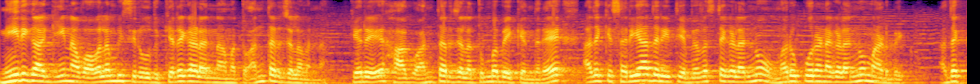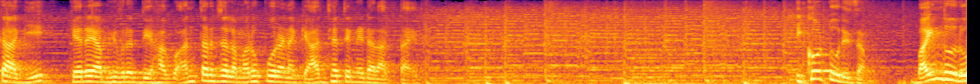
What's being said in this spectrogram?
ನೀರಿಗಾಗಿ ನಾವು ಅವಲಂಬಿಸಿರುವುದು ಕೆರೆಗಳನ್ನು ಮತ್ತು ಅಂತರ್ಜಲವನ್ನು. ಕೆರೆ ಹಾಗೂ ಅಂತರ್ಜಲ ತುಂಬಬೇಕೆಂದರೆ ಅದಕ್ಕೆ ಸರಿಯಾದ ರೀತಿಯ ವ್ಯವಸ್ಥೆಗಳನ್ನು, ಮರುಪೂರಣಗಳನ್ನು ಮಾಡಬೇಕು. ಅದಕ್ಕಾಗಿ ಕೆರೆ ಅಭಿವೃದ್ಧಿ ಹಾಗೂ ಅಂತರ್ಜಲ ಮರುಪೂರಣಕ್ಕೆ ಆದ್ಯತೆ ನೀಡಲಾಗ್ತಾ ಇದೆ. ಇಕೋ ಟೂರಿಸಂ. ಬೈಂದೂರು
